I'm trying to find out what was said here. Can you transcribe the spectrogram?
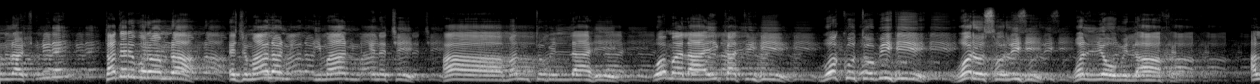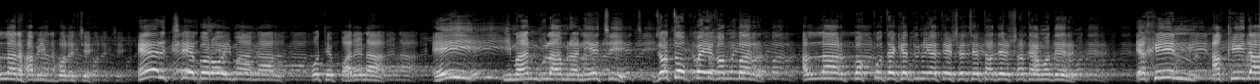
আমরা শুনি নেই, তাদের উপর আমরা ইজমালান ঈমান এনেছি। আমানতু বিল্লাহি মালাইকাতিহি কুতুবিহি ওয়াল আল্লাহর হাবিব বলেছে, এর চেয়ে বড় ইমান আর হতে পারে না। এই ইমানগুলো আমরা নিয়েছি। যত পয়গম্বর আল্লাহর পক্ষ থেকে দুনিয়াতে এসেছে, তাদের সাথে আমাদের একিন আকিদা,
